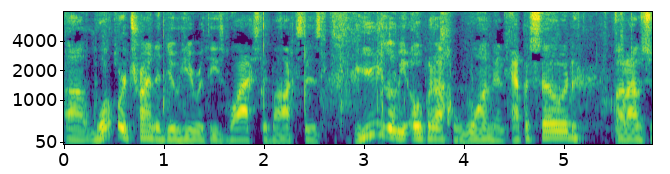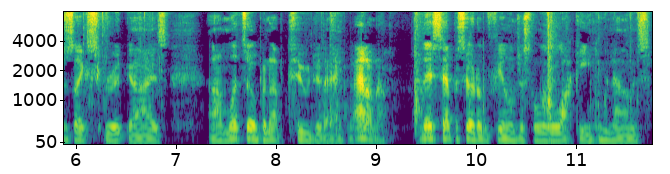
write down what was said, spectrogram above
Um, what we're trying to do here with these blaster boxes, usually we open up one an episode, but I was just like, screw it, guys. Um, let's open up two today. I don't know. This episode, I'm feeling just a little lucky. Who knows?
